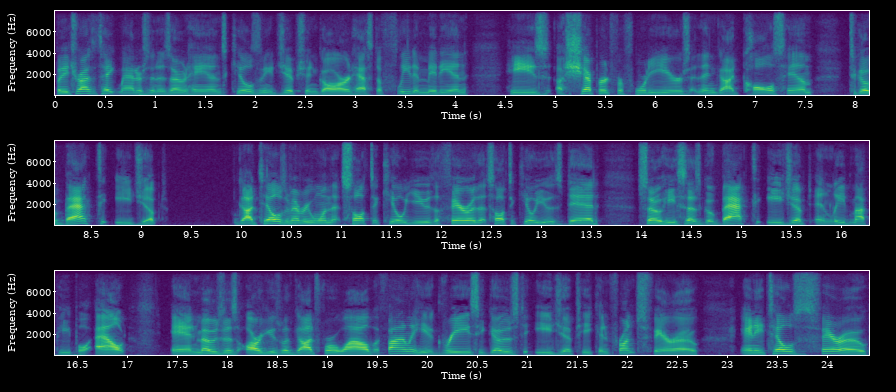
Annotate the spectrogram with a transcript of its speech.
But he tries to take matters in his own hands, kills an Egyptian guard, has to flee to Midian. He's a shepherd for 40 years, and then God calls him to go back to Egypt. God tells him, Everyone that sought to kill you, the Pharaoh that sought to kill you, is dead. So he says, Go back to Egypt and lead my people out. And Moses argues with God for a while, but finally he agrees. He goes to Egypt. He confronts Pharaoh, and he tells Pharaoh,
